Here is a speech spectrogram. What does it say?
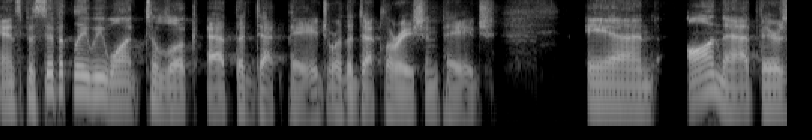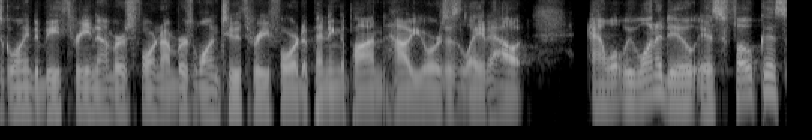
and specifically we want to look at the deck page or the declaration page. And on that there's going to be three numbers, four numbers, one, two, three, four, depending upon how yours is laid out. And what we want to do is focus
